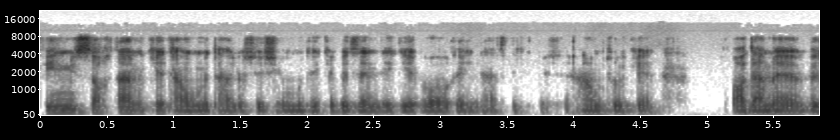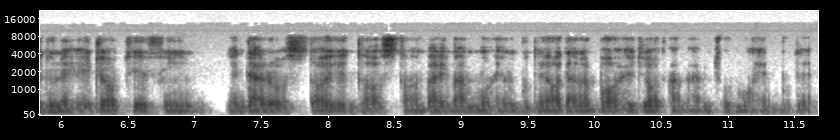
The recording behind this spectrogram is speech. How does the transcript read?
فیلمی ساختم که تمام تلاشش این بوده که به زندگی واقعی نزدیک بشه. همونطور که آدم بدون هجاب توی فیلم یعنی در راستای داستان برای من مهم بوده آدم با هجاب هم همینطور مهم بوده.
